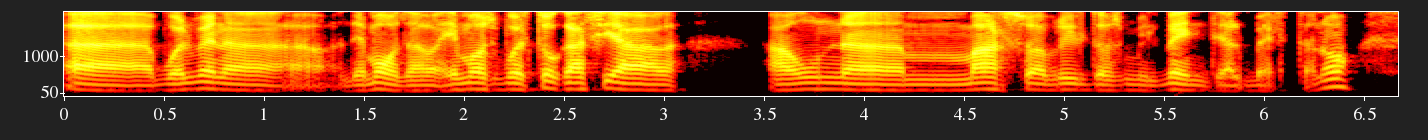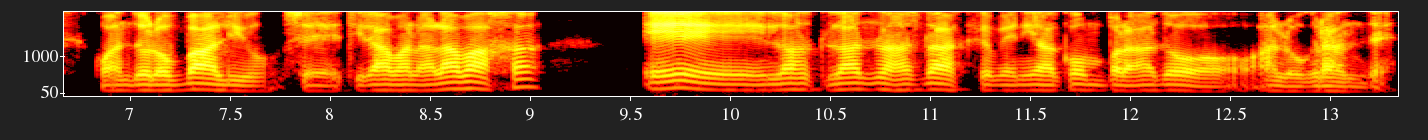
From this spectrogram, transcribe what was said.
uh, vuelven a, de moda, hemos vuelto casi a, a un marzo-abril 2020, Alberta, ¿no? Cuando los value se tiraban a la baja y la, la Nasdaq venía comprado a lo grande.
